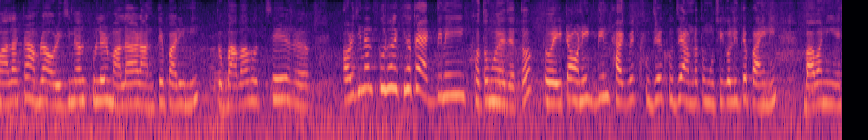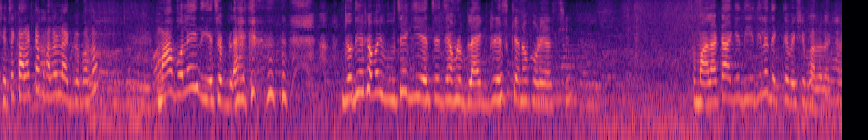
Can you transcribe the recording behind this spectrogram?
মালাটা আমরা অরিজিনাল ফুলের মালা আর আনতে পারিনি। তো বাবা হচ্ছে অরিজিনাল ফুল হলে কি হতো, একদিনেই খতম হয়ে যেত। তো এটা অনেক দিন থাকবে, খুঁজে খুঁজে আমরা তো মুচিগলিতে পাইনি। বাবা নিয়ে এসেছে। কালারটা ভালো লাগবে বলো? মা বলেই দিয়েছে ব্ল্যাক যদিও সবাই বুঝে গিয়েছে যে আমরা ব্ল্যাক ড্রেস কেন পরে আসছি। তো মালাটা আগে দিয়ে দিলে দেখতে বেশি ভালো লাগবে।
